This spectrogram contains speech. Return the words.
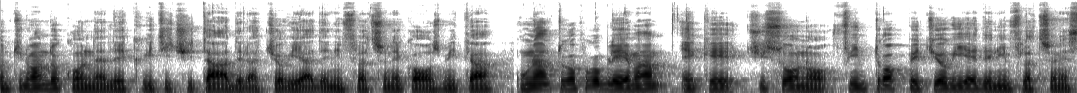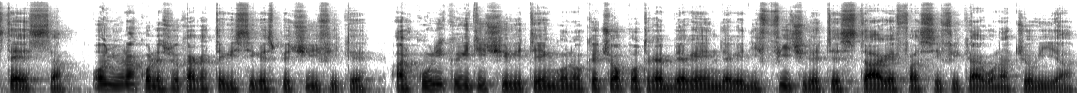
Continuando con le criticità della teoria dell'inflazione cosmica, un altro problema è che ci sono fin troppe teorie dell'inflazione stessa, ognuna con le sue caratteristiche specifiche. Alcuni critici ritengono che ciò potrebbe rendere difficile testare e falsificare una teoria,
